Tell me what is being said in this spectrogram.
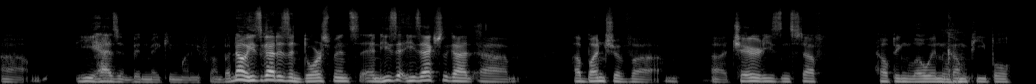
um, he hasn't been making money from. But no, he's got his endorsements, and he's he's actually got um, a bunch of um, uh, charities and stuff helping low income people.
